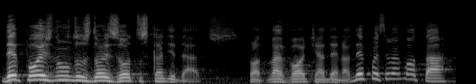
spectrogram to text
depois num dos dois outros candidatos. Pronto, mas vote em Adenauer. Depois você vai votar.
